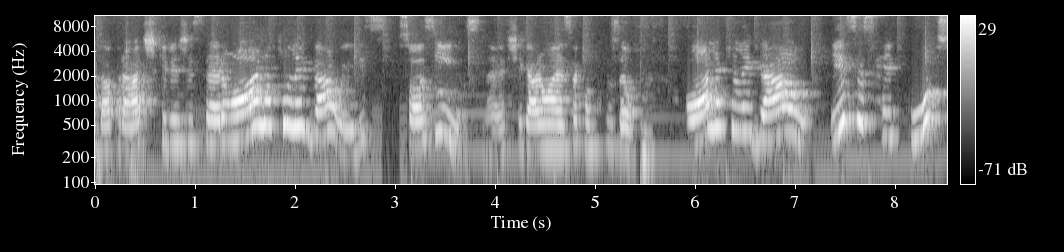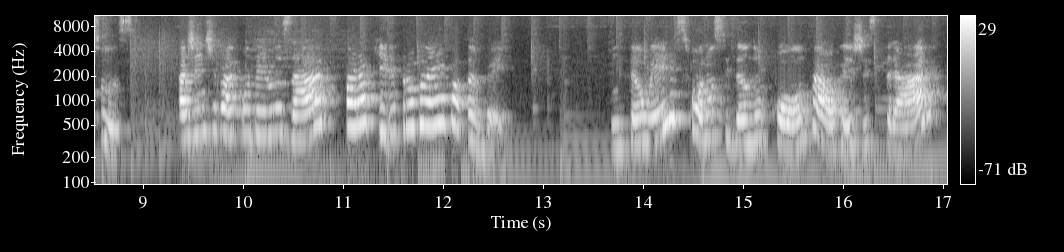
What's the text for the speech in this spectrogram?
da prática, eles disseram, olha que legal, eles sozinhos, né? Chegaram a essa conclusão. Olha que legal, esses recursos a gente vai poder usar para aquele problema também. Então, eles foram se dando conta ao registrar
